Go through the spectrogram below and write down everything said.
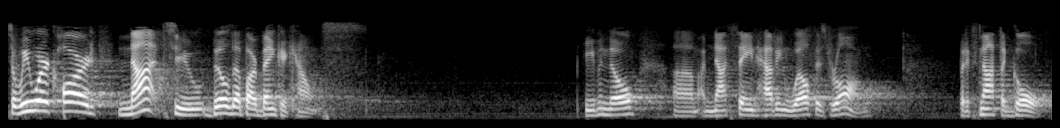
So we work hard not to build up our bank accounts. Even though um, I'm not saying having wealth is wrong, but it's not the goal.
